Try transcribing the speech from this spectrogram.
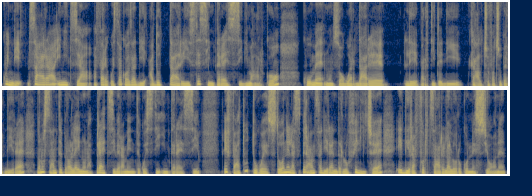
Quindi Sara inizia a fare questa cosa di adottare gli stessi interessi di Marco, come, non so, guardare le partite di calcio, faccio per dire, nonostante però lei non apprezzi veramente questi interessi e fa tutto questo nella speranza di renderlo felice e di rafforzare la loro connessione.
